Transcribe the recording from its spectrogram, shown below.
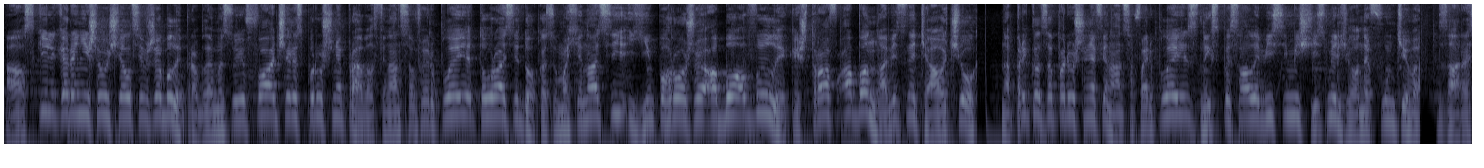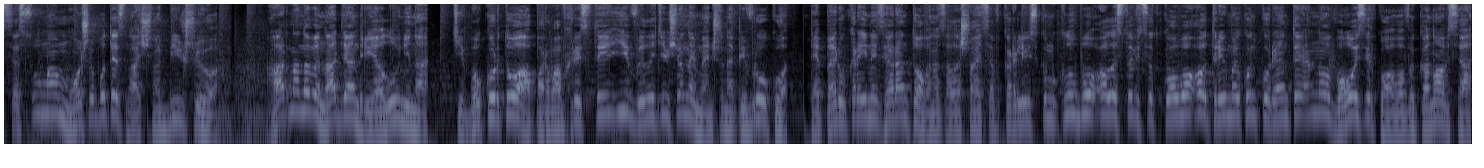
А оскільки раніше у Челсі вже були проблеми з УЄФА через порушення правил фінансового фейрплею, то у разі доказу махінації їм погрожує або великий штраф, або навіть зняття очок. Наприклад, за порушення фінансового фейрплею з них списали 8,6 мільйони фунтів. Зараз ця сума може бути значно більшою. Гарна новина для Андрія Луніна. Тібо Куртуа порвав хрести і вилетів щонайменше на півроку. Тепер українець гарантовано залишається в королівському клубу, але 100% отримує конкуренти нового зіркового виконавця.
